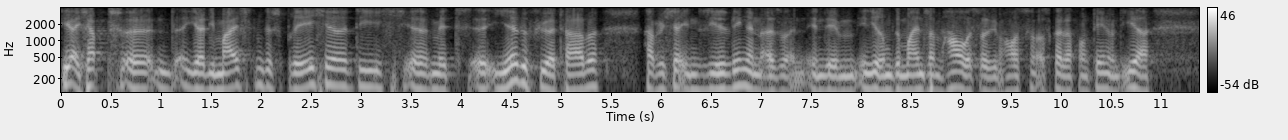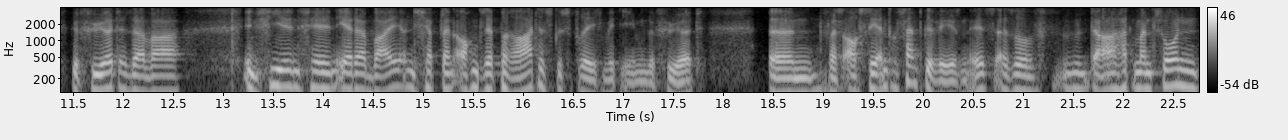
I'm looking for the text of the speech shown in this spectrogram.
Ja, ich habe äh, ja die meisten Gespräche, die ich äh, mit äh, ihr geführt habe, habe ich ja in Silvingen, also in, in dem in ihrem gemeinsamen Haus, also im Haus von Oskar Lafontaine und ihr geführt. Da war in vielen Fällen er dabei und ich habe dann auch ein separates Gespräch mit ihm geführt, was auch sehr interessant gewesen ist. Also da hat man schon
